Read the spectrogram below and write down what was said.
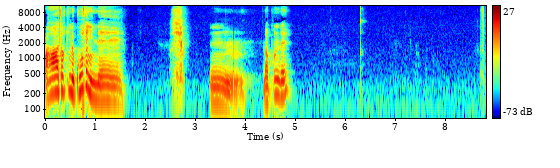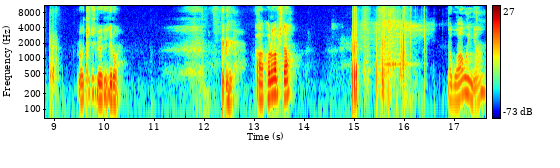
아, 적팀에 고생 있네. 음, 나쁜데? 어쨌든 여기 길어. 가, 바로 갑시다. 나 뭐 하고 있냐?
